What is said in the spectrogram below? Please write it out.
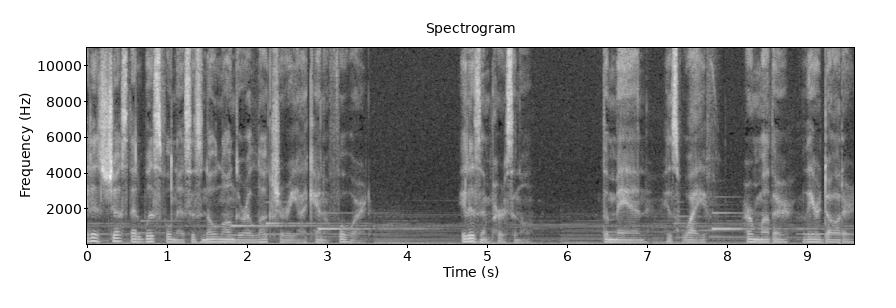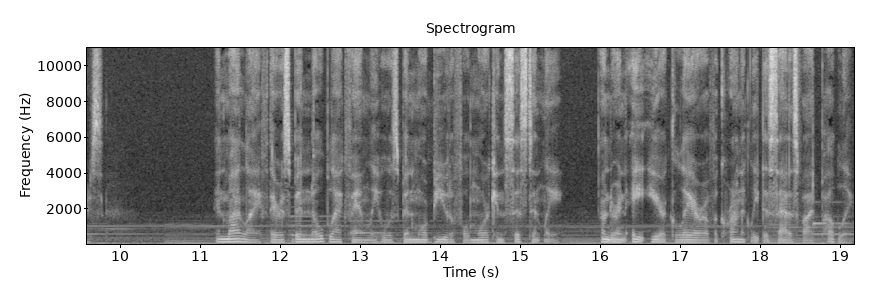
It is just that wistfulness is no longer a luxury I can afford. It isn't personal. The man, his wife, her mother, their daughters. In my life, there has been no black family who has been more beautiful more consistently under an eight year glare of a chronically dissatisfied public.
